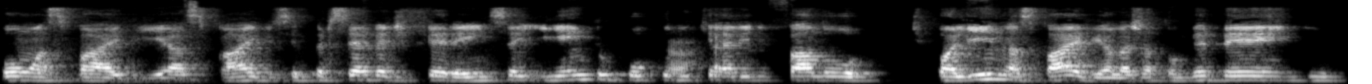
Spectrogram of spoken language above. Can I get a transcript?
com as Five e as Five, você percebe a diferença e entra um pouco do que a Aline falou. Tipo, ali nas Five, elas já estão bebendo,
